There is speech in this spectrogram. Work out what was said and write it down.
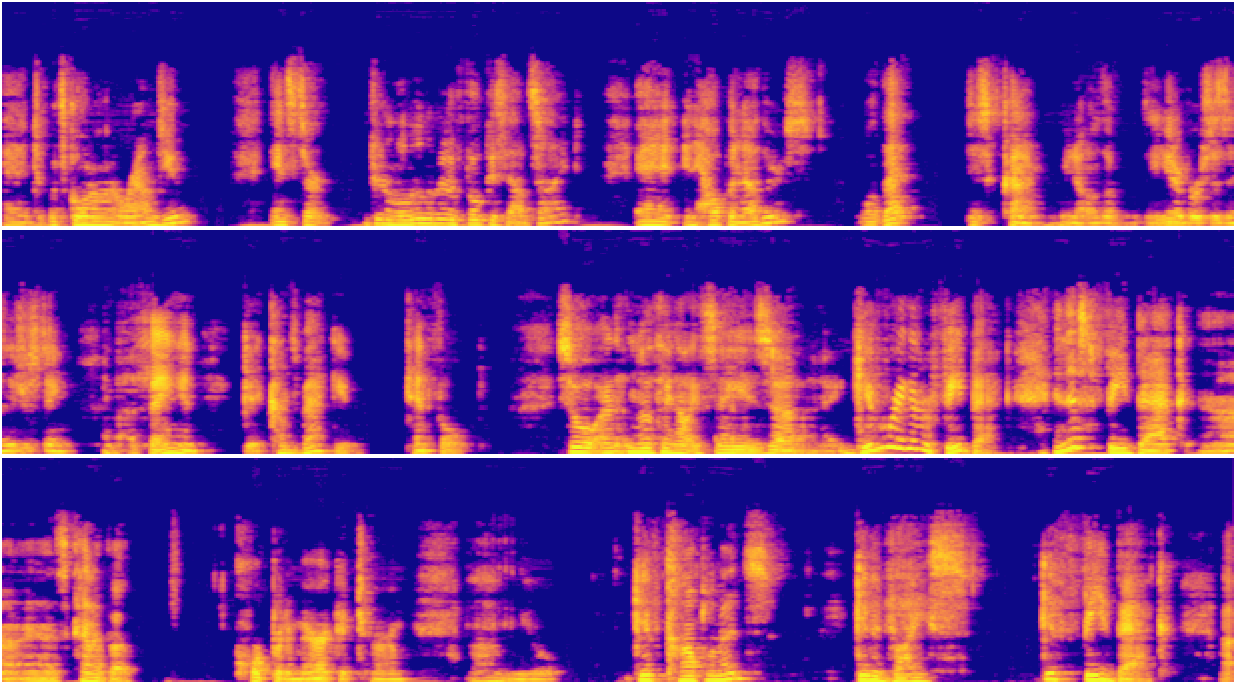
and what's going on around you and start doing a little bit of focus outside and, and helping others, well, that just kind of, you know, the, the universe is an interesting uh, thing and it comes back to you tenfold. So another thing I like to say is uh, give regular feedback. And this feedback uh, is kind of a corporate America term. Um, you know, give compliments, give advice, give feedback. Uh,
